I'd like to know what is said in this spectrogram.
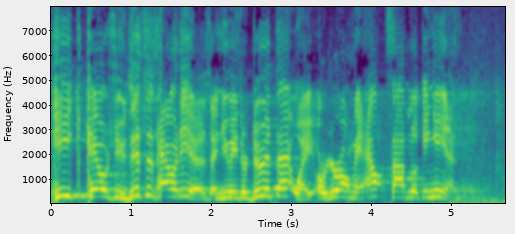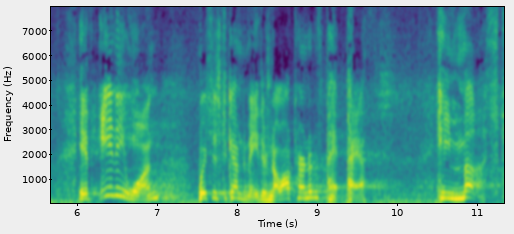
He tells you this is how it is, and you either do it that way or you're on the outside looking in. If anyone wishes to come to me, there's no alternative path. He must,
